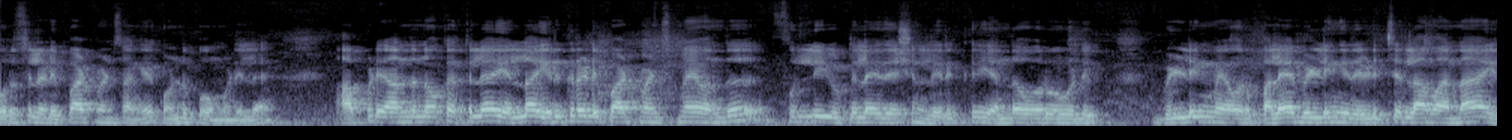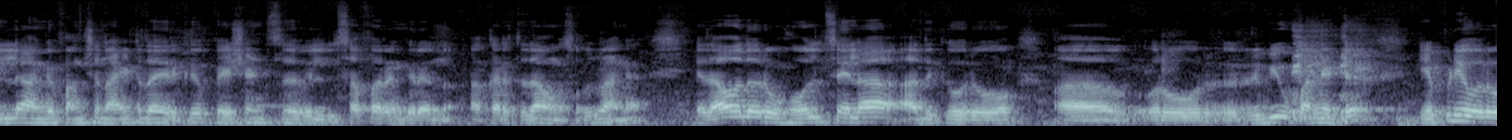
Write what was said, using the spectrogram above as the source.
ஒரு சில டிபார்ட்மெண்ட்ஸ் அங்கே கொண்டு போக முடியல. அப்படி அந்த நோக்கத்தில் எல்லா இருக்கிற டிபார்ட்மெண்ட்ஸுமே வந்து ஃபுல்லி யூட்டிலைசேஷனில் இருக்குது எந்த ஒரு டி பில்டிங்குமே ஒரு பழைய பில்டிங் இது இடிச்சிடலாமான்னா இல்லை அங்கே ஃபங்க்ஷன் ஆகிட்டு தான் இருக்குது பேஷண்ட்ஸ் வில் சஃபருங்கிற கருத்து தான் அவங்க சொல்கிறாங்க ஏதாவது ஒரு ஹோல்சேலாக அதுக்கு ஒரு ஒரு ரிவ்யூ பண்ணிவிட்டு எப்படி ஒரு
